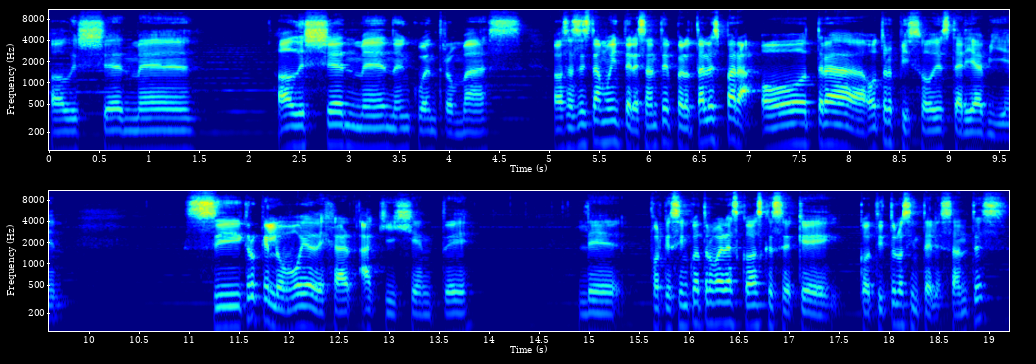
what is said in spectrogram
Holy shit, man. Holy shit, man, no encuentro más. O sea, sí está muy interesante, pero tal vez para otra, otro episodio estaría bien. Sí, creo que lo voy a dejar aquí, gente. Porque sí encuentro varias cosas que, se, que con títulos interesantes.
